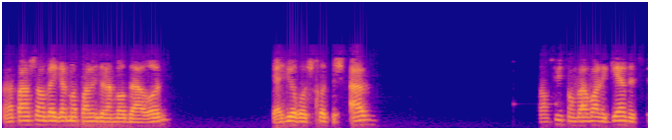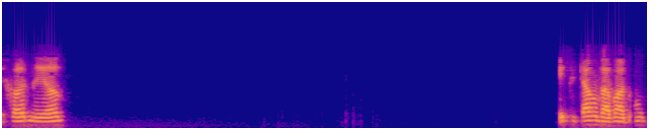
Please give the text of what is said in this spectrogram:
Dans la on va également parler de la mort d'Aaron, qui a eu lieu au Rosh. Ensuite, on va avoir les guerres de Sichon et. Plus tard, on va avoir donc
